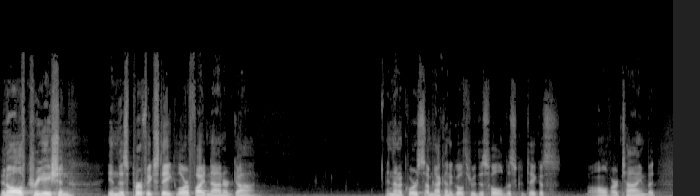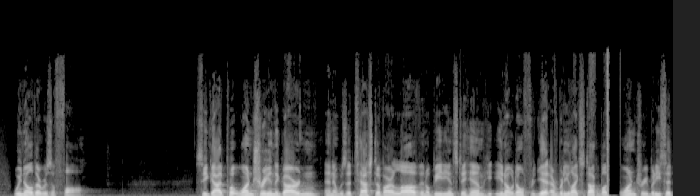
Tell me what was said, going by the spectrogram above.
And all of creation in this perfect state glorified and honored God. And then, of course, I'm not going to go through this whole, this could take us all of our time, but we know there was a fall. See, God put one tree in the garden, and it was a test of our love and obedience to Him. He, you know, don't forget, everybody likes to talk about one tree, but He said,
